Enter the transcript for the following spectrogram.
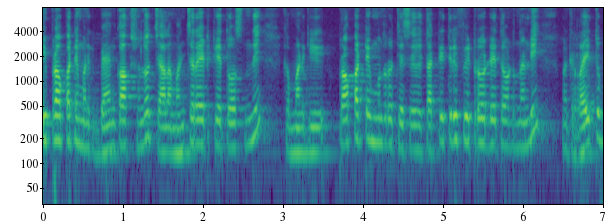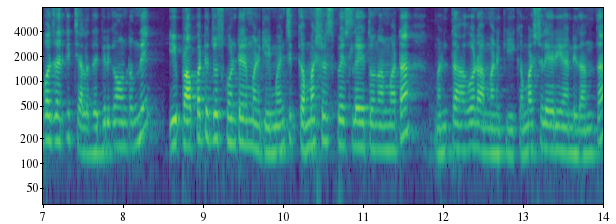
ఈ ప్రాపర్టీ మనకి బ్యాంక్ ఆప్షన్లో చాలా మంచి రేట్కి అయితే వస్తుంది. ఇక మనకి ప్రాపర్టీ ముందర వచ్చేసి థర్టీ త్రీ ఫీట్ రోడ్ అయితే ఉంటుందండి. మనకి రైతు బజార్కి చాలా దగ్గరగా ఉంటుంది. ఈ ప్రాపర్టీ చూసుకుంటే మనకి మంచి కమర్షియల్ స్పేస్లో అయితే ఉందన్నమాట. మనతా కూడా మనకి కమర్షియల్ ఏరియా అండి ఇదంతా.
